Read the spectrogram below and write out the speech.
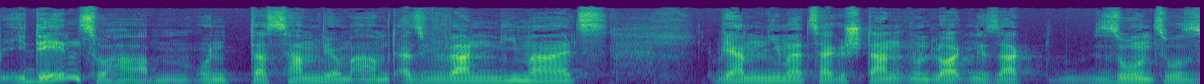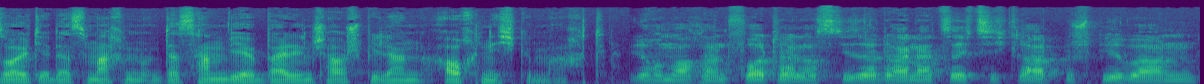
Ideen zu haben. Und das haben wir umarmt. Also wir waren niemals, wir haben niemals da gestanden und Leuten gesagt, so und so sollt ihr das machen. Und das haben wir bei den Schauspielern auch nicht gemacht. Wiederum auch ein Vorteil aus dieser 360 Grad bespielbaren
